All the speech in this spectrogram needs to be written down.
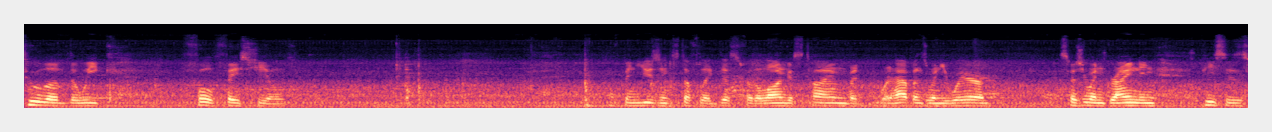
tool of the week full face shield. I've been using stuff like this for the longest time, but what happens when you wear especially when grinding, pieces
